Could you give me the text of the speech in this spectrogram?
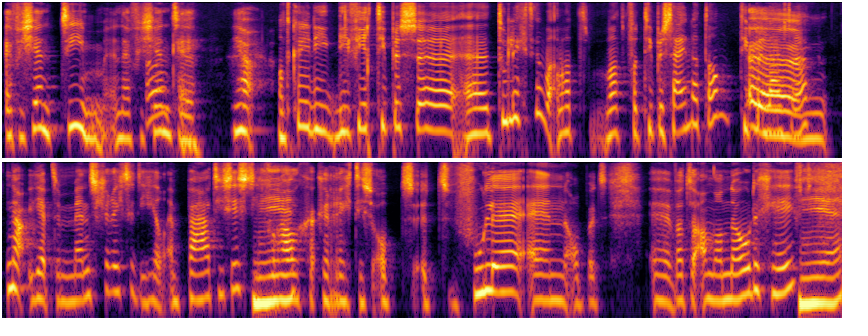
efficiënt team. Een efficiënte. Ja. Want kun je die, die vier types eh, eh, toelichten? Wat, wat, wat voor types zijn dat dan? Type luisteraar? nou, je hebt een mensgerichte die heel empathisch is, die vooral ge- gericht is op het, voelen en op het, wat de ander nodig heeft. Je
